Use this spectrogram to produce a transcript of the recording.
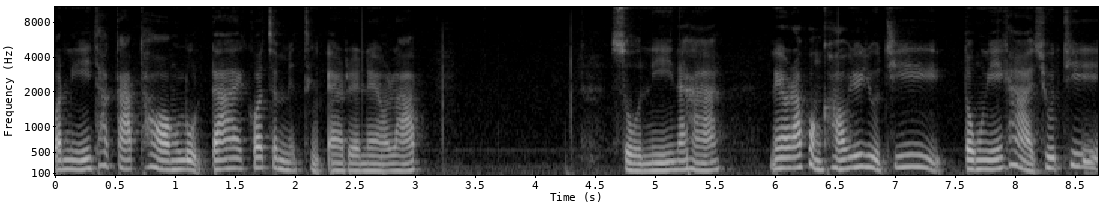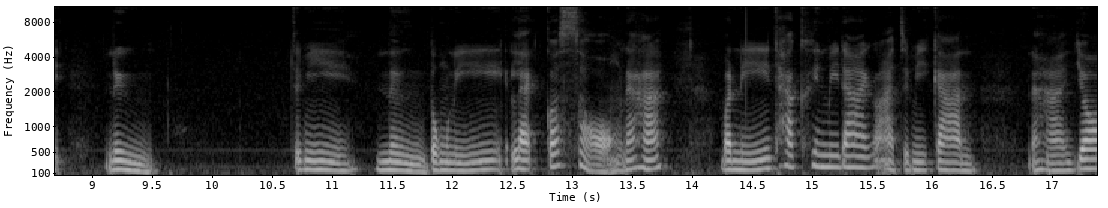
วันนี้ถ้ากราฟทองหลุดได้ก็จะมีถึงแอเรียแนวรับโซนนี้นะคะ แนวรับของเขาจะอยู่ที่ตรงนี้ค่ะชุดที่ 1 จะมี 1 ตรงนี้และก็ 2 นะคะ วันนี้ถ้าขึ้นไม่ได้ก็อาจจะมีการนะคะย่อ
